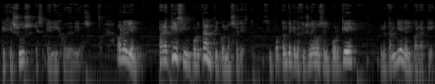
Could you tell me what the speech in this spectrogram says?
que Jesús es el Hijo de Dios. Ahora bien, ¿para qué es importante conocer esto? Es importante que reflexionemos el por qué, pero también el para qué.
